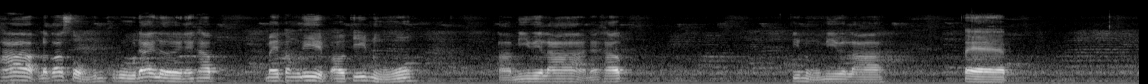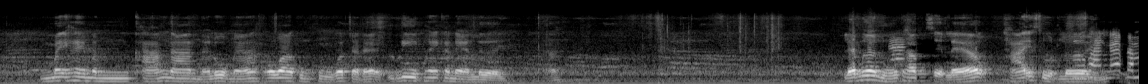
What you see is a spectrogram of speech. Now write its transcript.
ภาพแล้วก็ส่งคุณครูได้เลยนะครับ ไม่ต้องรีบเอาที่หนูมีเวลานะครับ ที่หนูมีเวลาแต่ ไม่ให้มันค้างนานนะลูกนะ เพราะว่าคุณครูก็จะได้รีบให้คะแนนเลยนะและเมื่อหนูทำเสร็จแล้วท้ายสุดเลคือยพันแนะนำ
